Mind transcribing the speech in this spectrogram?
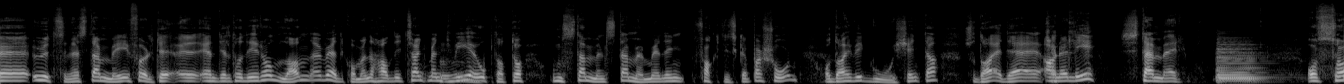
uh, utseendet stemmer i forhold til eh, en del av de rollene vedkommende hadde. ikke sant? Men vi er jo opptatt av om stemmen stemmer med den faktiske personen. Og da er vi godkjent, da. Så da er det Arne Lie stemmer. Og så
